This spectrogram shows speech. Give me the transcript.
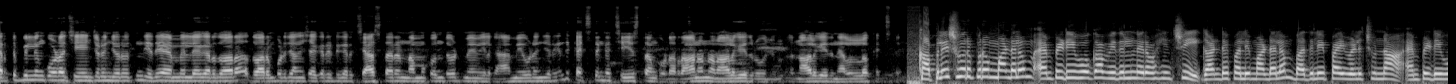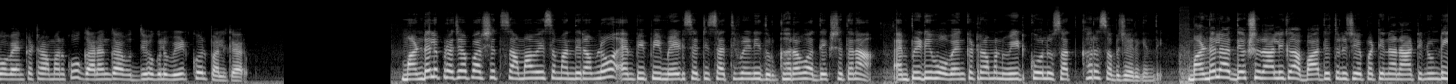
ఎర్త్ బిల్లింగ్ కూడా చేయించడం జరుగుతుంది. ఇదే ఎమ్మెల్యే గారి ద్వారా ద్వారంపూడి చంద్రశేఖర రెడ్డి గారు చేస్తారని నమ్మకంతో మేము వీళ్ళకి హామీ ఇవ్వడం జరిగింది. ఖచ్చితంగా చేయిస్తాం కూడా. రానున్న నాలుగైదు రోజులు నాలుగైదు నెలల్లో ఖచ్చితంగా. కపిలేశ్వరపురం మండలం ఎంపీడీఓగా విధులు నిర్వహించి గండేపల్లి మండలం బదిలీపై వెళుచున్న ఎంపీడీఓ వెంకటరామన్కు ఘనంగా ఉద్యోగులు వీడ్కోలు పలికారు. మండల ప్రజా పరిషత్ సమావేశ మందిరంలో ఎంపీపీ మేడిశెట్టి సత్యవేణి దుర్గారావు అధ్యక్షతన ఎంపీడీఓ వెంకటరామన్ వీడ్కోలు సత్కార సభ జరిగింది. మండల అధ్యక్షురాలిగా బాధ్యతలు చేపట్టిన నాటి నుండి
